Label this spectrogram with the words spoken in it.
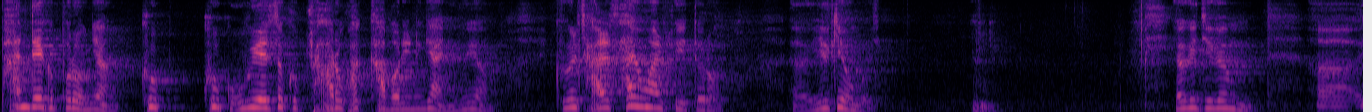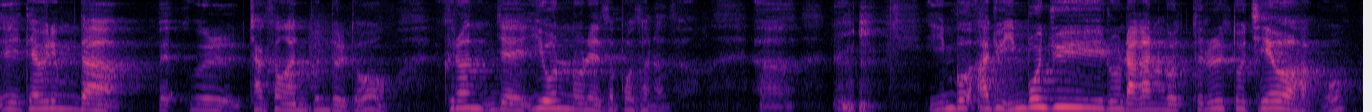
반대급부로 그냥 극극 우에서 극 좌로 확 가버리는 게 아니고요. 그걸 잘 사용할 수 있도록 어, 일깨운 거죠. 여기 지금 어, 이 대의림답을 작성한 분들도 그런 이제 이원론에서 벗어나서 어, 인본 아주 인본주의로 나간 것들을 또 제어하고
